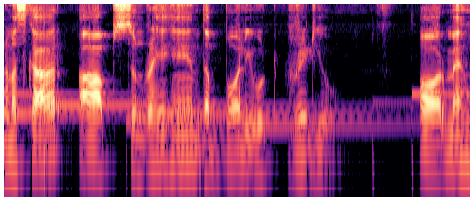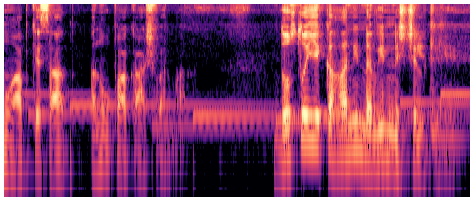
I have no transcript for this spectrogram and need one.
नमस्कार, आप सुन रहे हैं द बॉलीवुड रेडियो और मैं हूँ आपके साथ अनूप आकाश वर्मा। दोस्तों, ये कहानी नवीन निश्चल की है।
